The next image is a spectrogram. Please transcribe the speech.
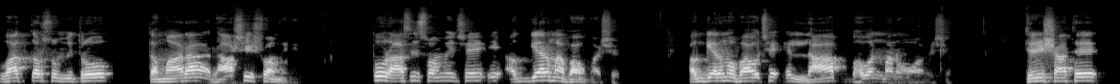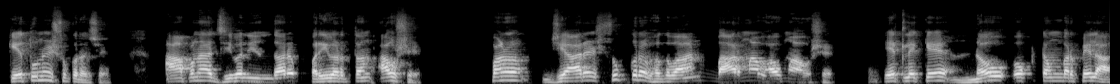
વાત કરશું મિત્રો તમારા રાશિ સ્વામીની. તો રાશિ સ્વામી છે એ અગિયારમા ભાવમાં છે. અગિયારમો ભાવ છે એ લાભ ભવન માનવામાં આવે છે. જેની સાથે કેતુને શુક્ર છે. આપણા જીવનની અંદર પરિવર્તન આવશે. પણ જ્યારે શુક્ર ભગવાન બારમા ભાવમાં આવશે, એટલે કે નવ ઓક્ટોબર પહેલા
